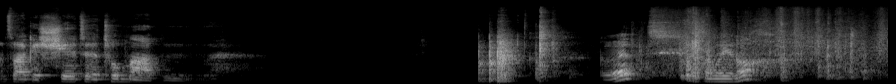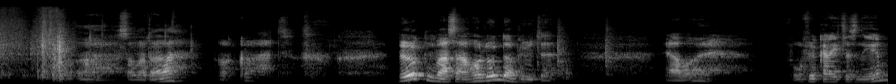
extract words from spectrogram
Und zwar geschälte Tomaten. Gut, was haben wir hier noch? Ah, was haben wir da? Oh Gott. Birkenwasser, Holunderblüte. Jawohl. Wofür kann ich das nehmen?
